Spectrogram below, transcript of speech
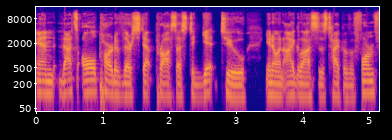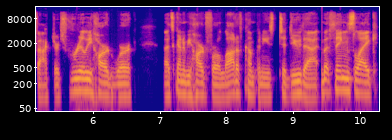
And that's all part of their step process to get to, you know, an eyeglasses type of a form factor. It's really hard work it's going to be hard for a lot of companies to do that. But things like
